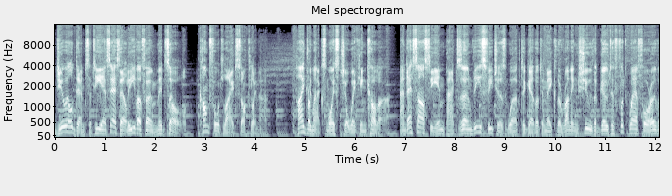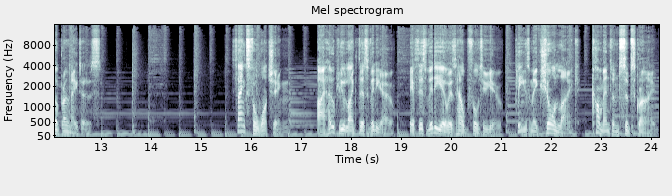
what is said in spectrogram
dual density SSL EVA foam midsole, ComfortLite sock liner, HydraMAX moisture wicking collar, and SRC impact zone these features work together to make the running shoe the go-to footwear for overpronators. Thanks for watching. I hope you liked this video. If this video is helpful to you, please make sure like, comment and subscribe.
